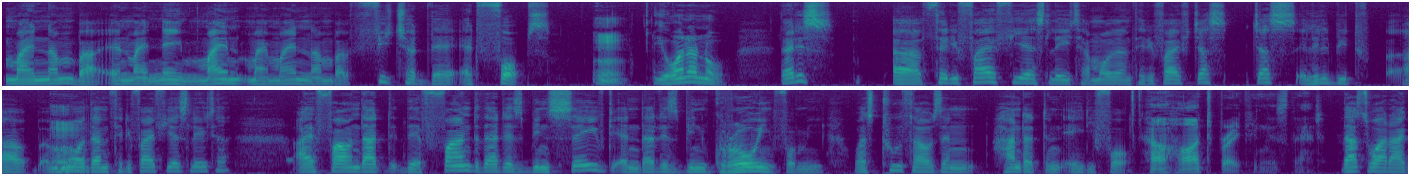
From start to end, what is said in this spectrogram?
my number and my name, my my mine number featured there at Forbes. Mm. You want to know that is uh, 35 years later, more than 35, just just a little bit uh, mm. more than 35 years later. I found that the fund that has been saved and that has been growing for me was 2,184. How heartbreaking is that? That's what I,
